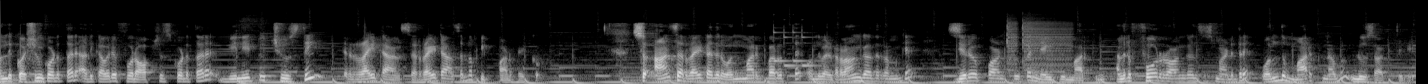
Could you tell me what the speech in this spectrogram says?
ಒಂದು ಕ್ವಶನ್ ಕೊಡ್ತಾರೆ, ಅದಕ್ಕೆ ಅವರೇ ಫೋರ್ ಆಪ್ಷನ್ಸ್ ಕೊಡ್ತಾರೆ. We need to choose the right answer right ಆನ್ಸರ್ನ ಪಿಕ್ ಮಾಡಬೇಕು. ಸೊ ಆನ್ಸರ್ ರೈಟ್ ಆದರೆ ಒಂದು ಮಾರ್ಕ್ ಬರುತ್ತೆ, ಒಂದು ವೇಳೆ ರಾಂಗ್ ಆದರೆ ನಮಗೆ zero point two negative marking ಅಂದರೆ ಫೋರ್ ರಾಂಗ್ ಆನ್ಸರ್ಸ್ ಮಾಡಿದರೆ ಒಂದು ಮಾರ್ಕ್ ನಾವು ಲೂಸ್ ಆಗ್ತೀವಿ.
